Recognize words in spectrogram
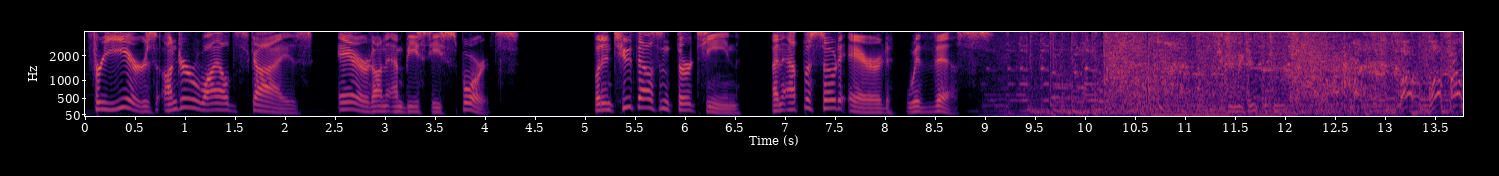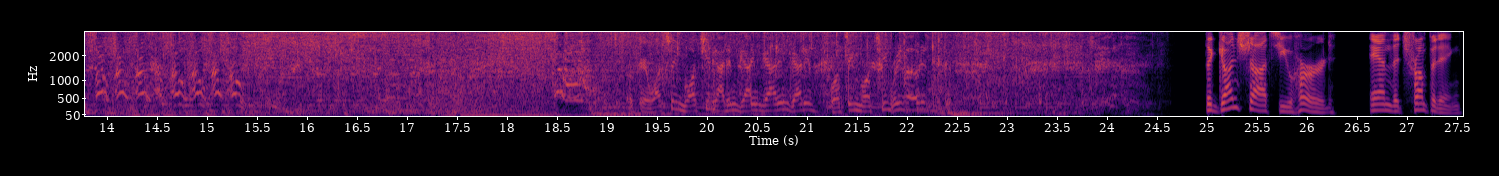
For years, Under Wild Skies aired on NBC Sports. But in 2013, an episode aired with this. Okay, watching, watching. Got him, got him, got him, got him. Watching, watching. Reloaded. The gunshots you heard and the trumpeting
